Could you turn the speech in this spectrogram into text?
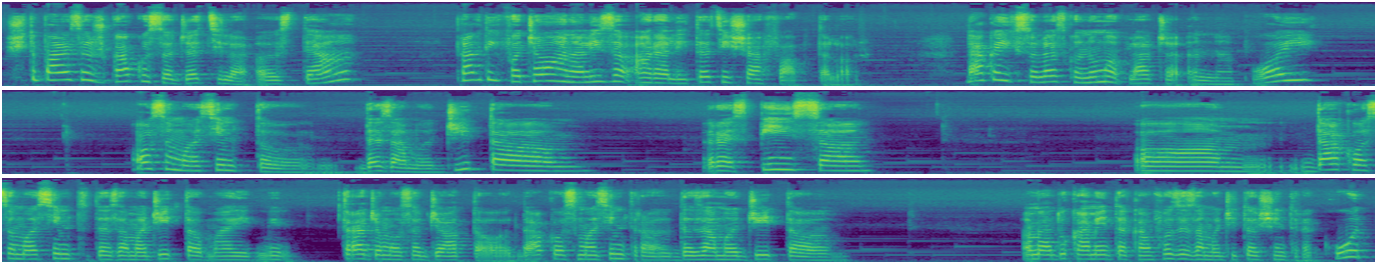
Și după aia se juca cu săgețile astea Practic făcea o analiză a realității și a faptelor. Dacă Xulescu nu mă place înapoi, o să mă simt uh, dezamăgită, respinsă. Um, dacă o să mă simt dezamăgită, mai tragem o săgeată. Dacă o să mă simt dezamăgită, îmi aduc aminte că am fost dezamăgită și în trecut.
